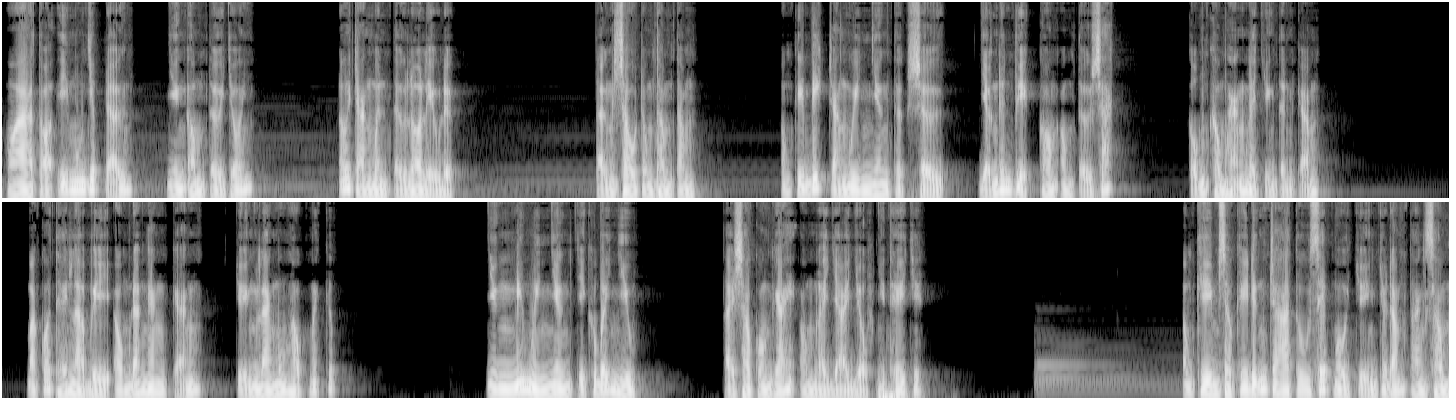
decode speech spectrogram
Hoa tỏ ý muốn giúp đỡ, Nhưng ông từ chối, Nói rằng mình tự lo liệu được. Tận sâu trong thâm tâm, Ông Kim biết rằng nguyên nhân thực sự Dẫn đến việc con ông tự sát Cũng không hẳn là chuyện tình cảm, Mà có thể là vì ông đã ngăn cản Chuyện Lan muốn học make up nhưng nếu nguyên nhân chỉ có bấy nhiêu, Tại sao con gái ông lại dại dột như thế chứ? Ông Kim sau khi đứng ra thu xếp mọi chuyện cho đám tang xong,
